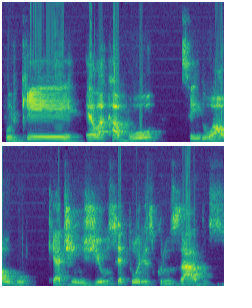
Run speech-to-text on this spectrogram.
porque ela acabou sendo algo que atingiu setores cruzados.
